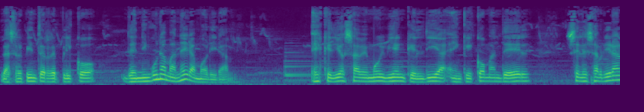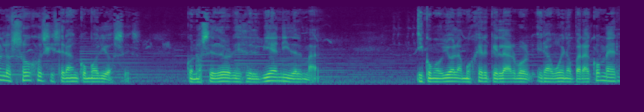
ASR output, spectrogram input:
La serpiente replicó, de ninguna manera morirán. Es que Dios sabe muy bien que el día en que coman de él, se les abrirán los ojos y serán como dioses, conocedores del bien y del mal. Y como vio la mujer que el árbol era bueno para comer,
